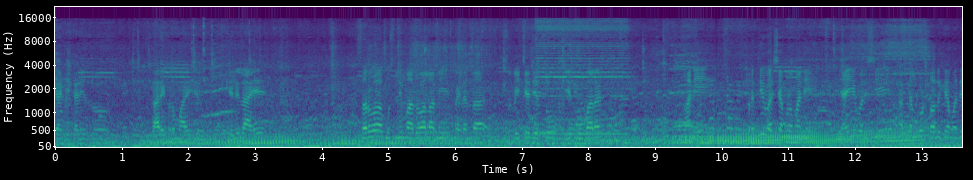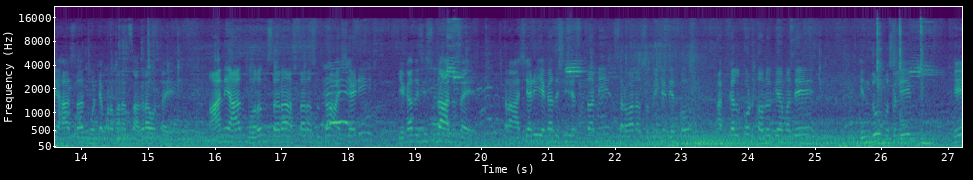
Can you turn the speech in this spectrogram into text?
या ठिकाणी जो कार्यक्रम आयोजित केलेला आहे सर्व मुस्लिम बांधवाला मी पहिल्यांदा शुभेच्छा देतो. ईद मुबारक. आणि प्रतिवर्षाप्रमाणे याही वर्षी अक्कलकोट तालुक्यामध्ये हा सण मोठ्या प्रमाणात साजरा होत आहे. आणि आज मोहरम सण असताना सुद्धा आषाढी एकादशीसुद्धा आजच आहे. तर आषाढी एकादशीसुद्धा मी सर्वांना शुभेच्छा देतो. अक्कलकोट तालुक्यामध्ये हिंदू मुस्लिम हे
